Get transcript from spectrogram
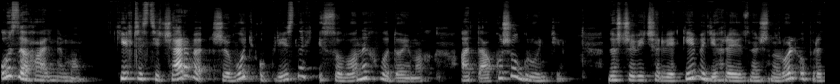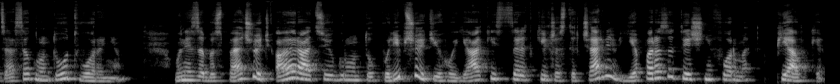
Узагальнимо. Кільчасті черви живуть у прісних і солоних водоймах, а також у ґрунті. Дощові черв'яки відіграють значну роль у процесах ґрунтоутворення. Вони забезпечують аерацію ґрунту, поліпшують його якість. Серед кільчастих червів є паразитичні форми п'явки.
